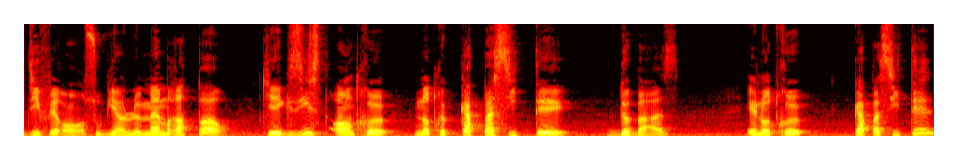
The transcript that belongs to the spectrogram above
différence ou bien le même rapport qui existe entre notre capacité de base et notre capacité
